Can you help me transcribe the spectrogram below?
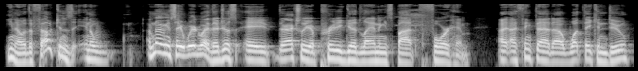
you know the Falcons in a I'm not even gonna say weird way. They're just a they're actually a pretty good landing spot for him. I, I think that uh, what they can do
